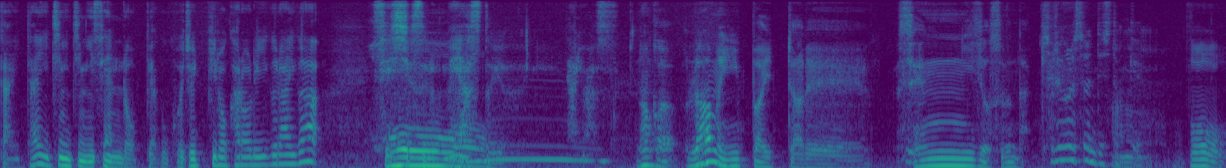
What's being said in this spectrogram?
大体1日2650キロカロリーぐらいが摂取する目安というふうになります。なんかラーメン一杯ってあれ1000以上するんだっけ？それぐらいするんでしたっけ？某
